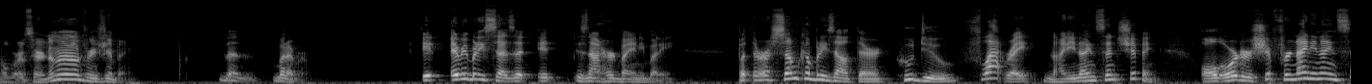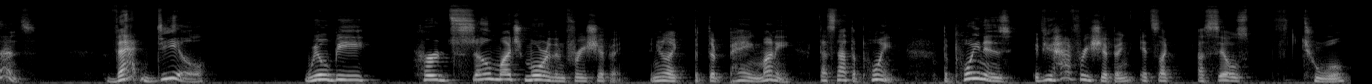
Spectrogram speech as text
Over a certain amount, free shipping. Then whatever. It everybody says it. It is not heard by anybody. But there are some companies out there who do flat rate 99 cent shipping. All orders ship for 99 cents. That deal will be heard so much more than free shipping. And you're like, but they're paying money. That's not the point. The point is, if you have free shipping, it's like a sales tool,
